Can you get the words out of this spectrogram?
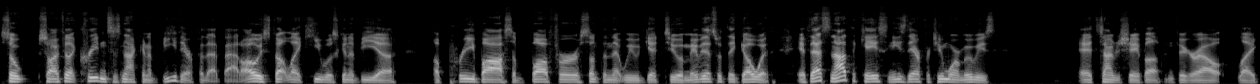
So, so I feel like Credence is not going to be there for that battle. I always felt like he was going to be a a pre-boss, a buffer, something that we would get to, and maybe that's what they go with. If that's not the case, and he's there for two more movies, it's time to shape up and figure out. Like,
